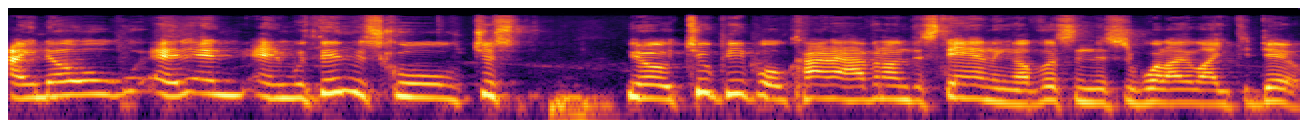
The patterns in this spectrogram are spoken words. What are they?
I know, and, and and within the school, just you know, two people kind of have an understanding of. Listen, this is what I like to do.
